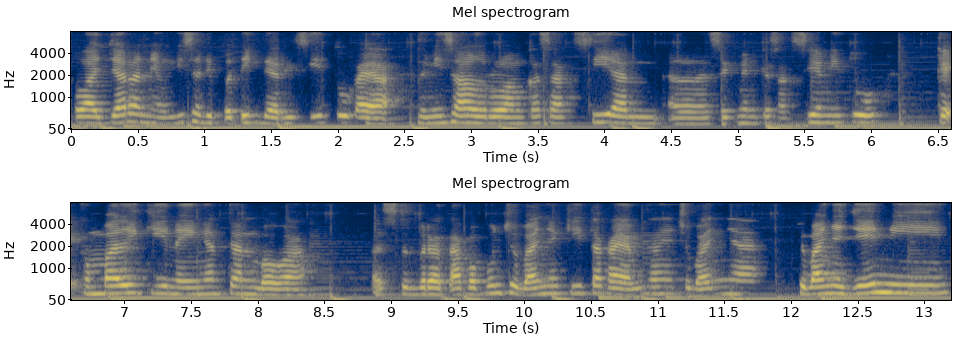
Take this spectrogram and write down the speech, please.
pelajaran yang bisa dipetik dari situ. Kayak semisal ruang kesaksian uh, segmen kesaksian itu kayak kembali kita ingatkan bahwa uh, seberat apa pun cobanya kita kayak misalnya cobanya cobanya Jenny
